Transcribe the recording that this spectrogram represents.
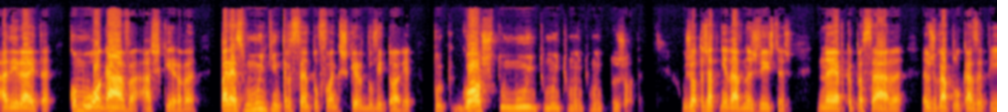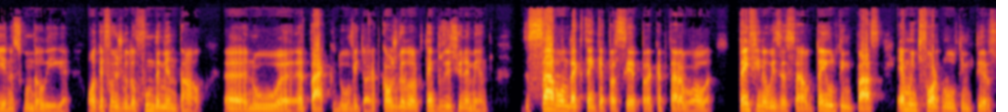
à direita como o Ogava à esquerda. Parece muito interessante o flanco esquerdo do Vitória porque gosto muito, muito, muito, muito do Jota. O Jota já tinha dado nas vistas na época passada a jogar pelo Casa Pia, na segunda liga. Ontem foi um jogador fundamental uh, no uh, ataque do Vitória, porque é um jogador que tem posicionamento, sabe onde é que tem que aparecer para captar a bola, tem finalização, tem último passe, é muito forte no último terço.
